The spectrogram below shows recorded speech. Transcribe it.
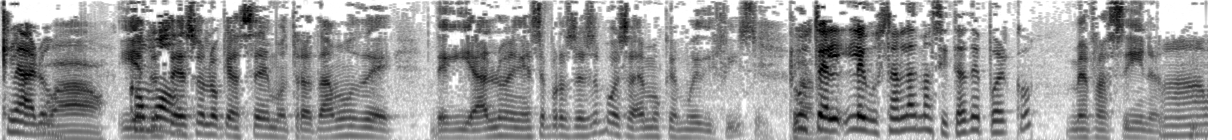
Claro. Y entonces eso es lo que hacemos, tratamos de, de guiarlos en ese proceso porque sabemos que es muy difícil. ¿Usted le gustan las masitas de puerco? Me fascina. Ah,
